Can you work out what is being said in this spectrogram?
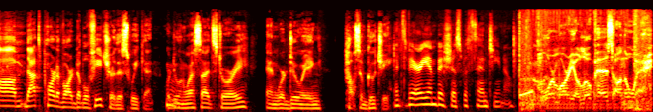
Um, that's part of our double feature this weekend. We're doing West Side Story and we're doing House of Gucci. It's very ambitious with Santino. More Mario Lopez on the way.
